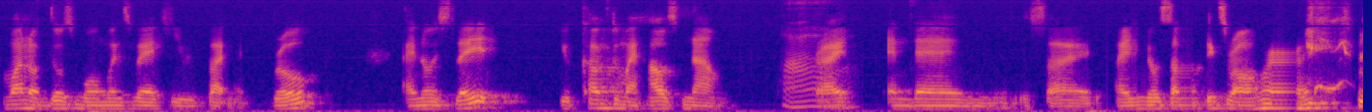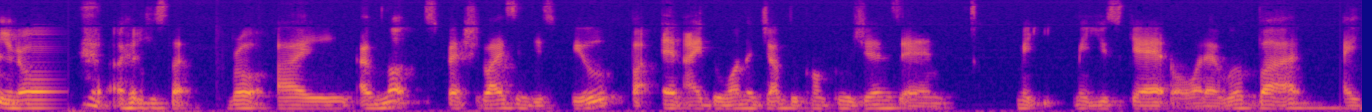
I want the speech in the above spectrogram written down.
one of those moments where he replied, like, bro, I know it's late. You come to my house now Wow. right? And then it's like I know something's wrong, right? you know, I he's like, bro, I I'm not specialized in this field, but and I don't want to jump to conclusions and make make you scared or whatever. But I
